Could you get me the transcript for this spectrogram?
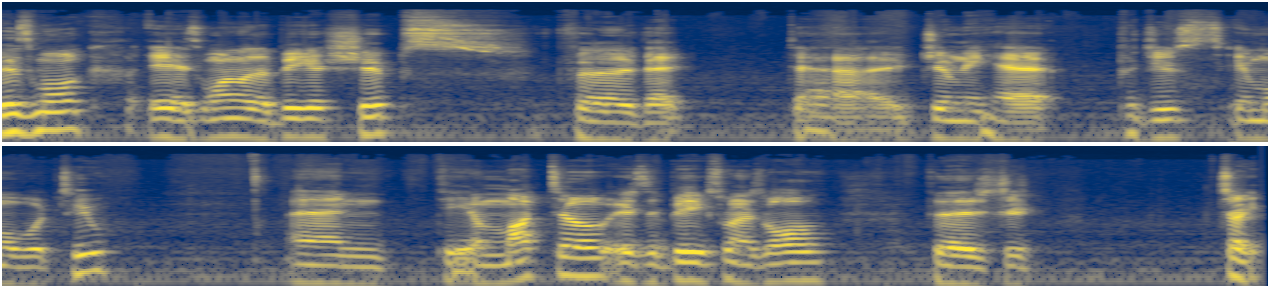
Bismarck is one of the biggest ships for that uh, Germany had produced in World War II, and the Yamato is the biggest one as well. For the, sorry,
